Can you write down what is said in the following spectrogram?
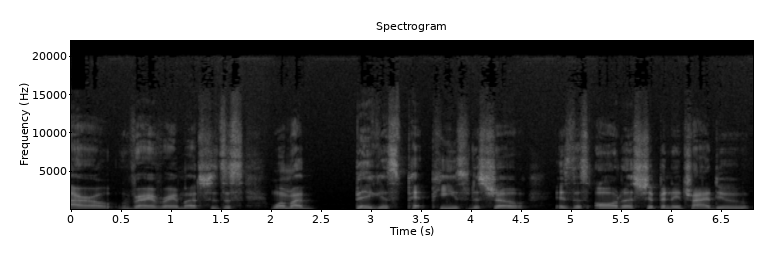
Arrow very very much. It's just one of my biggest pet peeves for the show is this all the shipping they try to do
